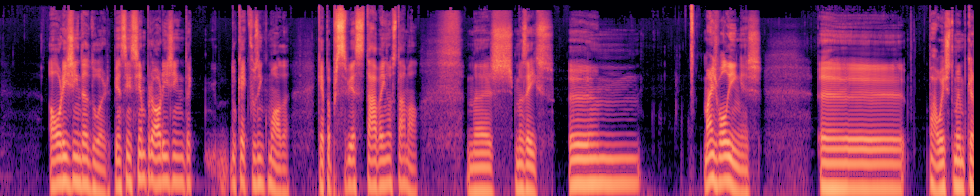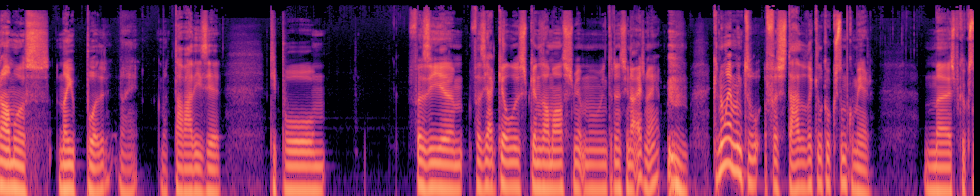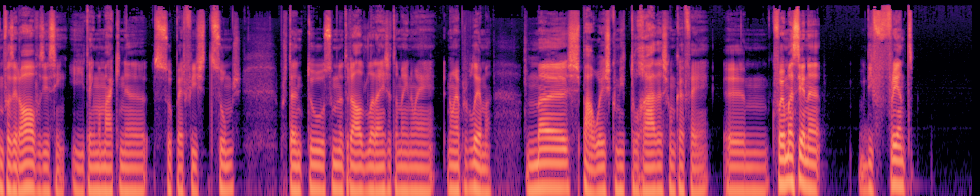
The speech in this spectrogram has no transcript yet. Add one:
a origem da dor, pensem sempre a origem da, do que é que vos incomoda, que é para perceber se está bem ou se está mal. Mas, mas é isso. Hum, mais bolinhas. Uh, pá, hoje tomei um pequeno almoço meio podre, não é? Como eu estava a dizer. Tipo, fazia, fazia aqueles pequenos almoços mesmo internacionais, não é? Que não é muito afastado daquilo que eu costumo comer. Mas porque eu costumo fazer ovos e assim. E tenho uma máquina super fixe de sumos. Portanto, o sumo natural de laranja também não é, não é problema. Mas, pá, hoje comi torradas com café. Um, que foi uma cena diferente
